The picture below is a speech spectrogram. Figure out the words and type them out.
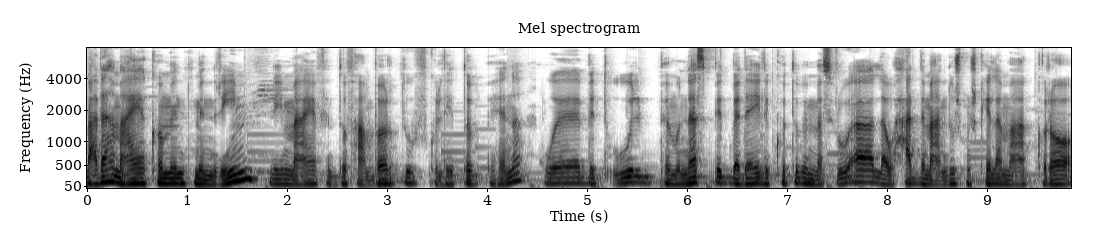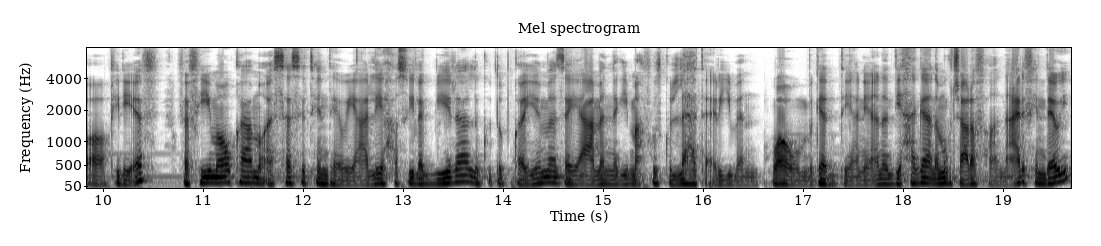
بعدها معايا comment من ريم. ريم معايا في الدفعة برضو في كلية طب هنا وبتقول بمناسبة بدايل الكتب المسروقة لو حد ما عندوش مشكلة مع القراءة PDF ففي موقع مؤسسة هنداوي عليه حصيلة كبيرة لكتب قيمة زي أعمال نجيب محفوظ كلها تقريبا. wow بجد يعني أنا دي حاجة أنا ما كنتش أعرفها. أنا عارف هنداوي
